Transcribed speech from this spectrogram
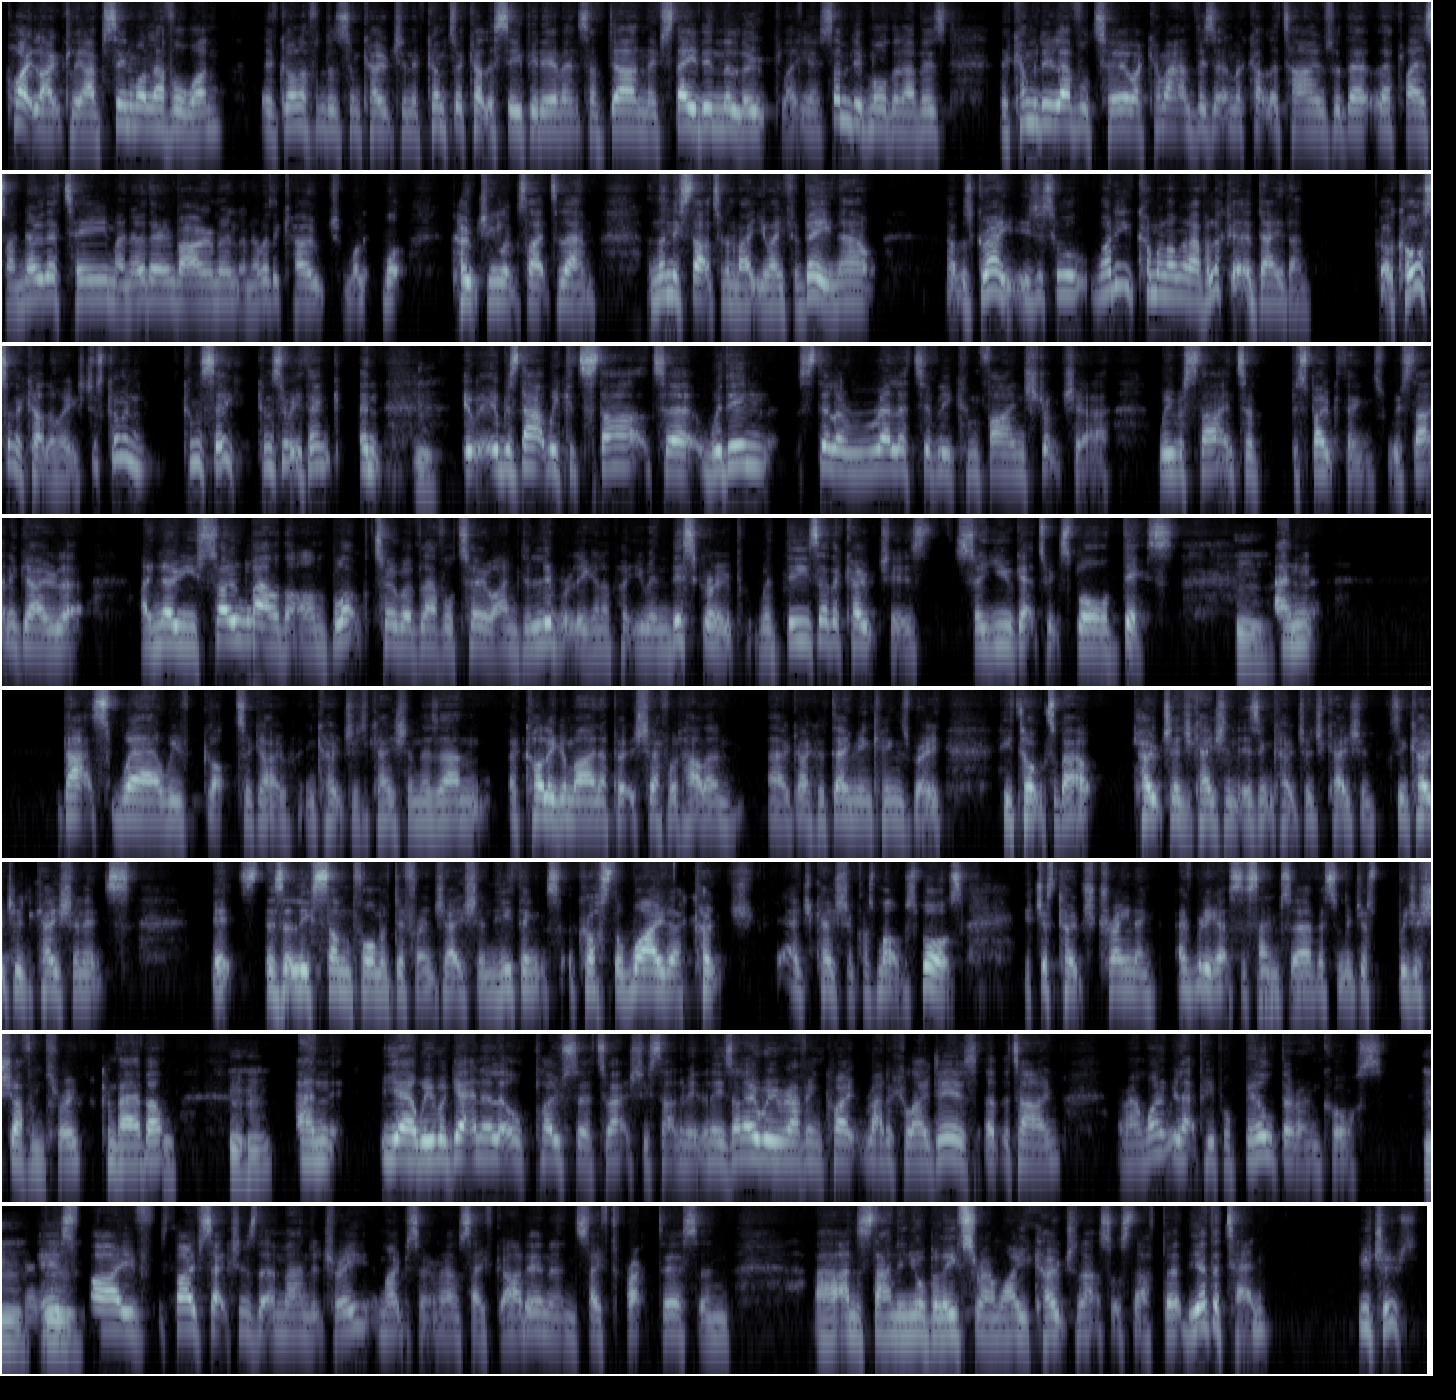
quite likely I've seen them on level one. They've gone off and done some coaching. They've come to a couple of CPD events I've done. They've stayed in the loop. Like, you know, some did more than others. They come and do level two. I come out and visit them a couple of times with their, their players. I know their team. I know their environment. I know where they coach what, what coaching looks like to them. And then they start talking about UEFA B. Now, that was great. You just well, why don't you come along and have a look at a day then? Got a course in a couple of weeks. Just come and come and see. Come and see what you think. And mm. it, it was that we could start to within still a relatively confined structure we were starting to bespoke things. We were starting to go, look, I know you so well that on block two of level two, I'm deliberately going to put you in this group with these other coaches so you get to explore this. Mm. And that's where we've got to go in coach education. There's um, a colleague of mine up at Sheffield Hallam, a guy called Damien Kingsbury. He talks about coach education isn't coach education. Because in coach education, it's it's there's at least some form of differentiation. He thinks across the wider coach education across multiple sports. It's just coach training. Everybody gets the same mm-hmm. service, and we just we just shove them through conveyor belt. Mm-hmm. And yeah, we were getting a little closer to actually starting to meet the needs. I know we were having quite radical ideas at the time around why don't we let people build their own course? Mm-hmm. Here's five five sections that are mandatory. It might be something around safeguarding and safe to practice and uh, understanding your beliefs around why you coach and that sort of stuff. But the other ten, you choose.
